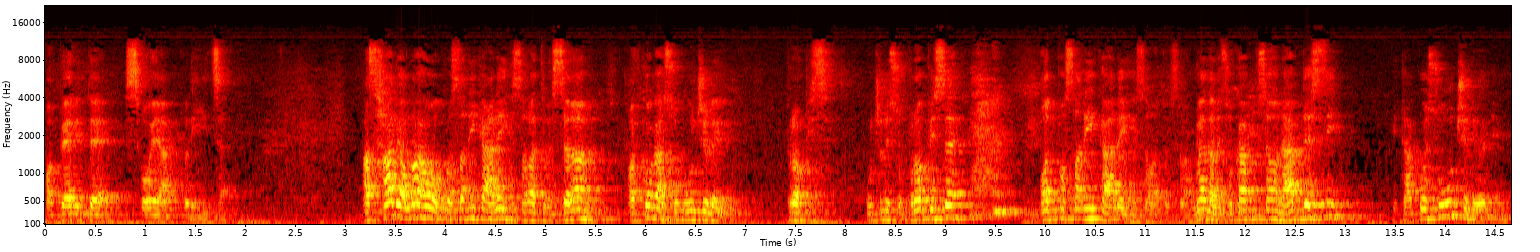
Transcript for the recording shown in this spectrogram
operite svoja lica. Ashabi Allahovog poslanika alaihi salatu wasalam, od koga su učili propise? Učili su propise od poslanika alaihi salatu wasalam. Gledali su kako se on abdesti i tako su učili od njega.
